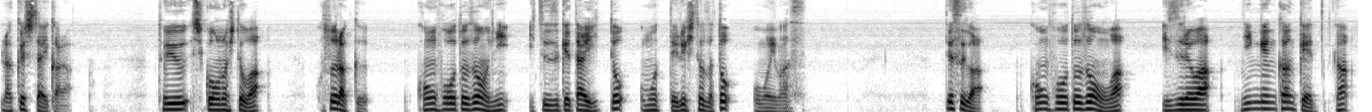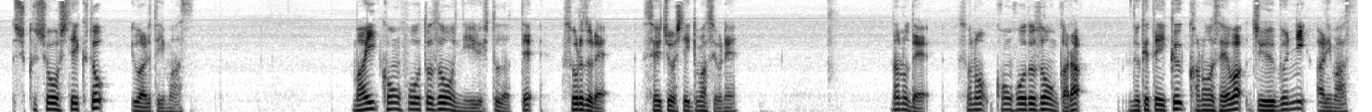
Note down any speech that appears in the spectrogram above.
楽したいから、という思考の人は、おそらくコンフォートゾーンに居続けたいと思っている人だと思います。ですが、コンフォートゾーンはいずれは人間関係が縮小していくと言われています。マイコンフォートゾーンにいる人だってそれぞれ成長していきますよね。なので、そのコンフォートゾーンから抜けていく可能性は十分にあります。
